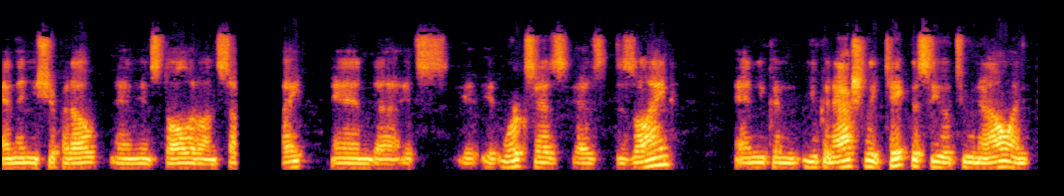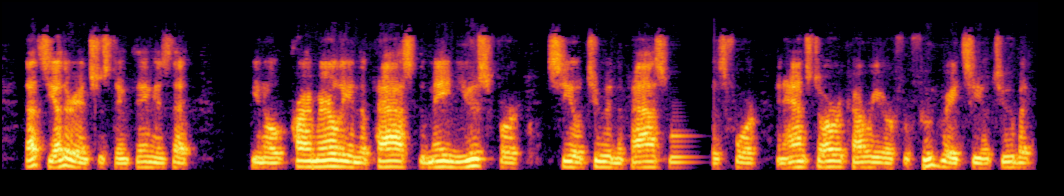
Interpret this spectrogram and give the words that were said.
and then you ship it out and install it on site, and uh, it's it, it works as as designed, and you can you can actually take the CO2 now, and that's the other interesting thing is that you know, primarily in the past, the main use for CO2 in the past was for enhanced oil recovery or for food grade CO2. But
